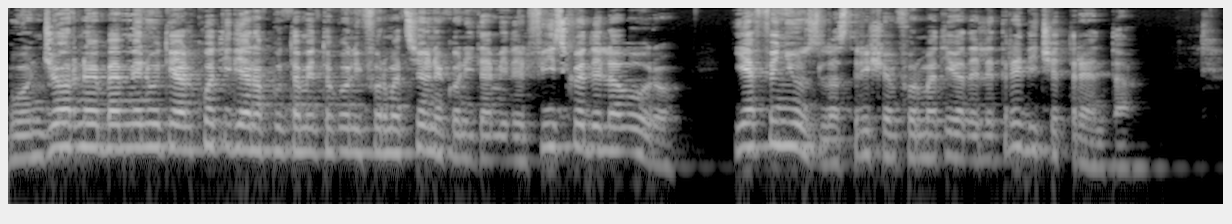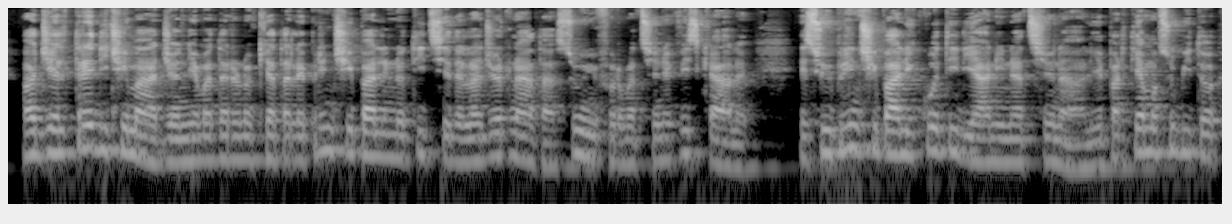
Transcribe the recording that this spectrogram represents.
Buongiorno e benvenuti al quotidiano appuntamento con l'informazione con i temi del fisco e del lavoro. IF News, la striscia informativa delle 13.30. Oggi è il 13 maggio, andiamo a dare un'occhiata alle principali notizie della giornata su informazione fiscale e sui principali quotidiani nazionali e partiamo subito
